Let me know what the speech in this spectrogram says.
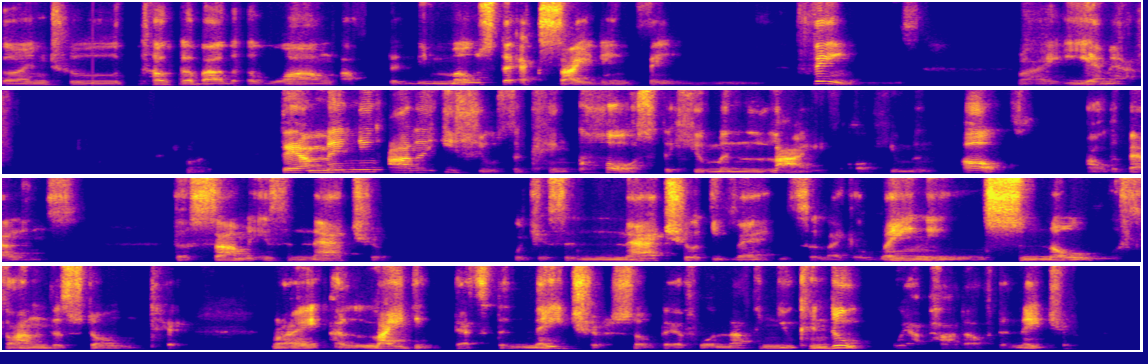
going to talk about the one of the, the most exciting thing, things, right? EMF. Right. There are many other issues that can cause the human life or human health out of balance. The sum is natural, which is natural events like raining, snow, thunderstorm, right? A lightning, that's the nature. So therefore nothing you can do. We are part of the nature.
